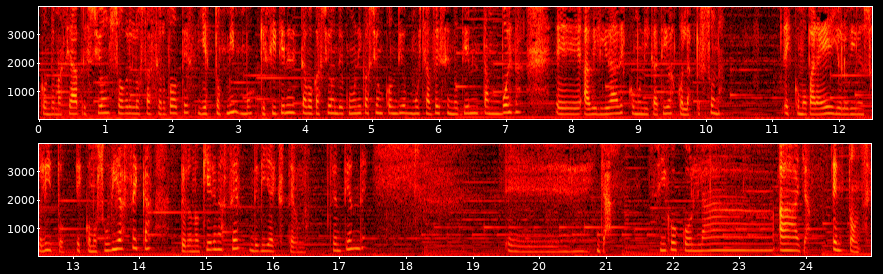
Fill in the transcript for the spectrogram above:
con demasiada presión sobre los sacerdotes y estos mismos que sí tienen esta vocación de comunicación con Dios muchas veces no tienen tan buenas eh, habilidades comunicativas con las personas. Es como para ellos lo viven solito, es como su vía seca, pero no quieren hacer de vía externa. ¿Se entiende? Eh, ya, sigo con la... Ah, ya. Entonces,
